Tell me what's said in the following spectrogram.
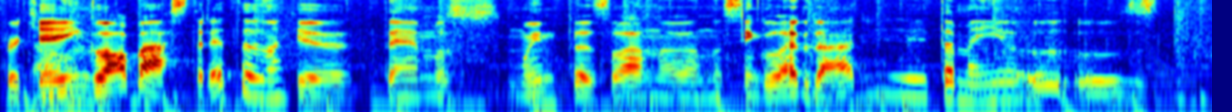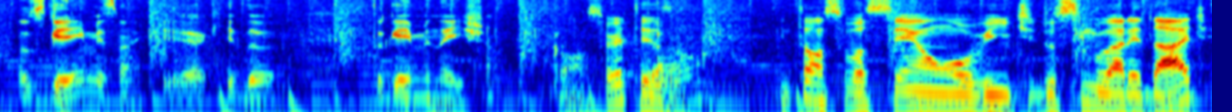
Porque Então- engloba as tretas, né? Que temos muitas lá no, no Singularidade e também o- os, os games, né? Que é aqui do, do Game Nation. Com certeza. Então- Então, se você é um ouvinte do Singularidade,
